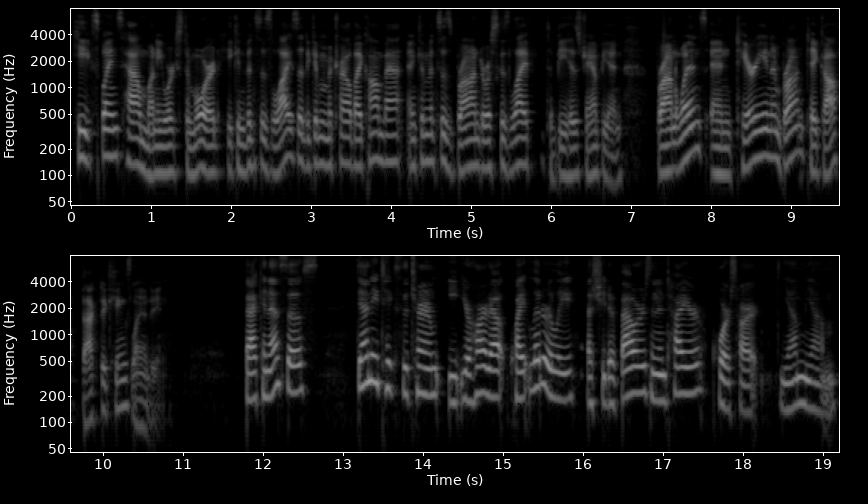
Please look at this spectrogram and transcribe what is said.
He explains how money works to Mord, he convinces Lysa to give him a trial by combat, and convinces Bronn to risk his life to be his champion. Bronn wins, and Tyrion and Bronn take off back to King's Landing. Back in Essos, Dany takes the term eat your heart out quite literally as she devours an entire horse heart. Yum yum.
